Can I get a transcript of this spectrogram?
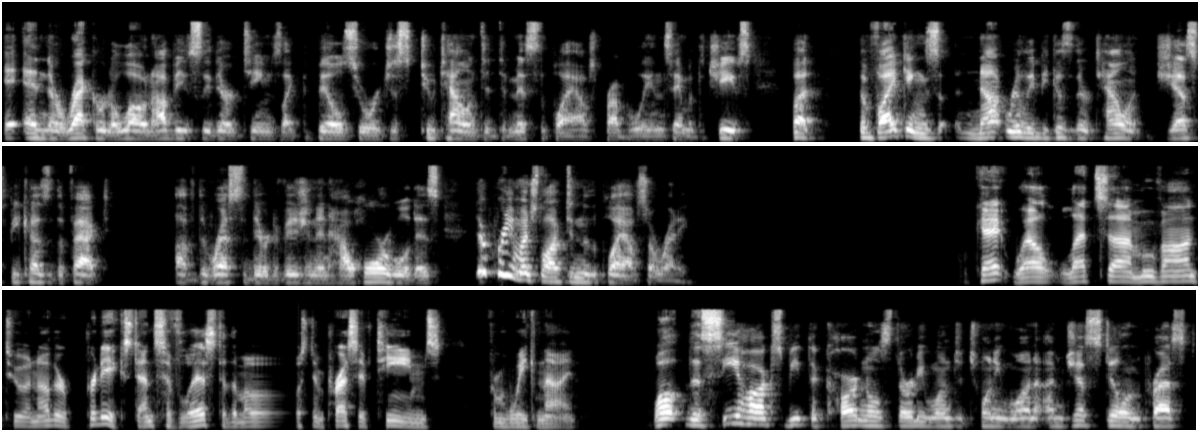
and their record alone. Obviously, there are teams like the Bills who are just too talented to miss the playoffs, probably, and same with the Chiefs. But the Vikings, not really because of their talent, just because of the fact of the rest of their division and how horrible it is, they're pretty much locked into the playoffs already. Okay, well, let's uh, move on to another pretty extensive list of the most impressive teams from week nine. Well, the Seahawks beat the Cardinals 31 to 21. I'm just still impressed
